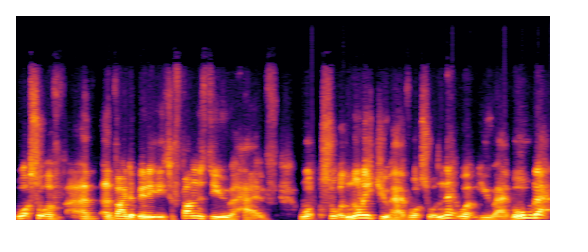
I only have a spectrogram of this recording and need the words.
What sort of availability to funds do you have? What sort of knowledge do you have? What sort of network do you have? All that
